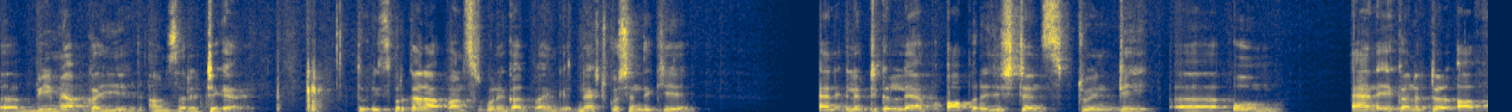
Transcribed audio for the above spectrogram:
बी में आपका ये आंसर है। ठीक है? तो इस प्रकार आप आंसर को निकाल पाएँगे। नेक्स्ट क्वेश्चन देखिए। An electrical lamp of resistance 20 ohm and a connector of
